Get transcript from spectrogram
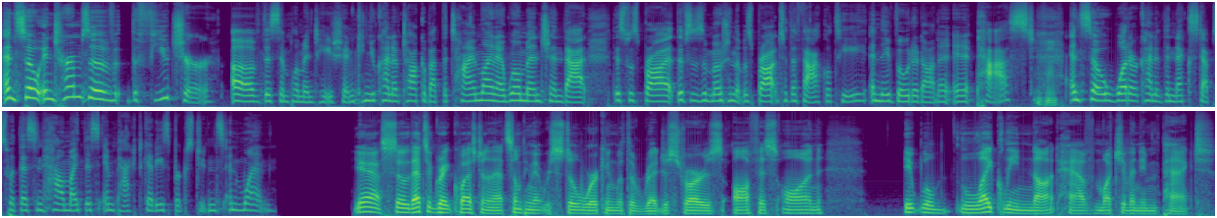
And so, in terms of the future of this implementation, can you kind of talk about the timeline? I will mention that this was brought, this was a motion that was brought to the faculty and they voted on it and it passed. Mm-hmm. And so, what are kind of the next steps with this and how might this impact Gettysburg students and when? Yeah, so that's a great question. And that's something that we're still working with the registrar's office on. It will likely not have much of an impact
